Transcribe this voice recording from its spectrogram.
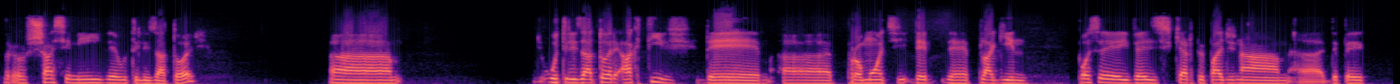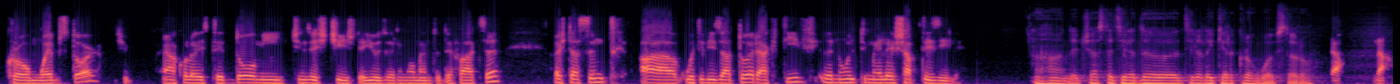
vreo 6.000 de utilizatori. Uh, utilizatori activi de uh, promoții, de, de plugin. Poți să îi vezi chiar pe pagina uh, de pe Chrome Web Store și acolo este 2055 de user în momentul de față ăștia sunt a, utilizatori activi în ultimele șapte zile. Aha, deci asta ți le dă, ți le dă chiar Chrome Web Store-ul. Da, da.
